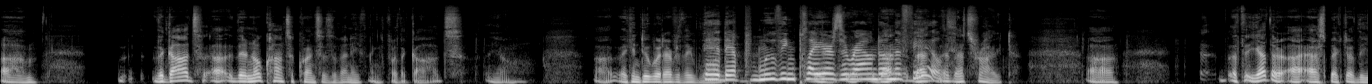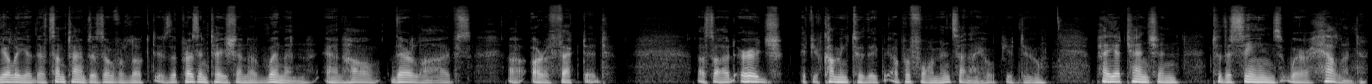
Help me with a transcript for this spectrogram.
um, the gods, uh, there are no consequences of anything for the gods. You know, uh, they can do whatever they want. They're, they're moving players Yeah, around on the that- that- field. that's right. Uh, but the other uh, aspect of the Iliad that sometimes is overlooked is the presentation of women and how their lives uh, are affected. Uh, so I'd urge, if you're coming to the a performance, and I hope you do, pay attention to the scenes where Helen,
